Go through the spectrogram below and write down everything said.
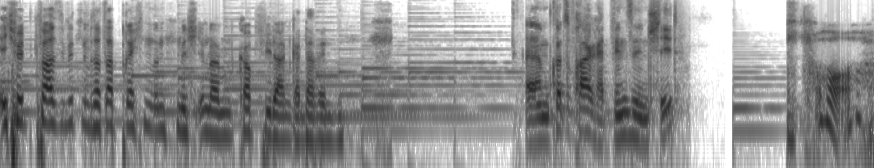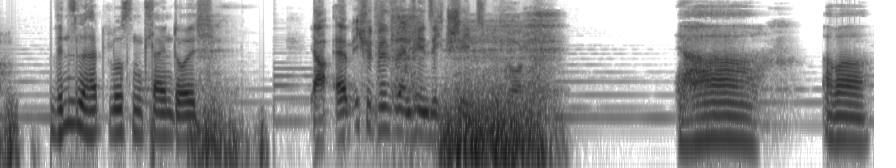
Ich würde quasi mitten im Satz abbrechen und mich in meinem Kopf wieder an Ganta wenden. Ähm, kurze Frage, hat Winsel ein Schild? Oh. Winsel hat bloß einen kleinen Dolch. Ja, ähm, ich würde Winsel empfehlen, sich ein Schild zu besorgen. Ja, aber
